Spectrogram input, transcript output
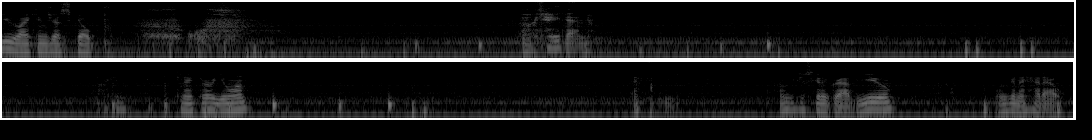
you, I can just go. Okay then. I can, can I throw you on? F-E. I'm just gonna grab you. I'm gonna head out.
